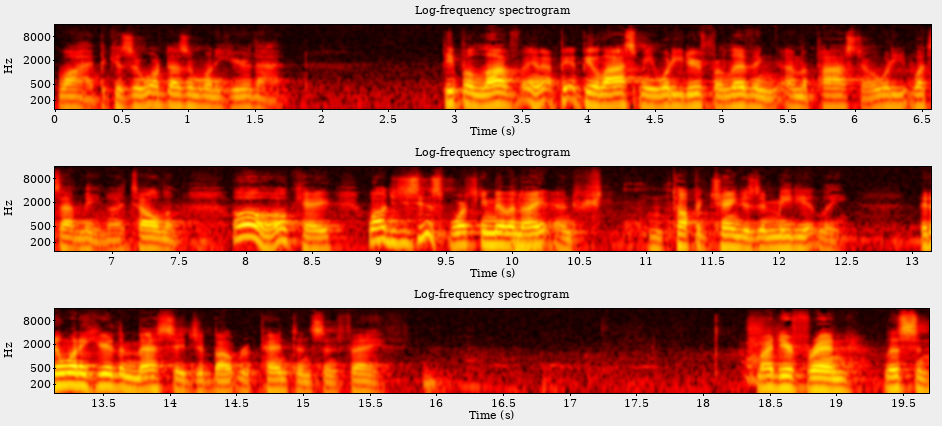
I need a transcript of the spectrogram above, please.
Why? Because the world doesn't want to hear that. People love, people ask me, What do you do for a living? I'm a pastor. What do you, what's that mean? I tell them, Oh, okay. Well, did you see the sports game the other night? And topic changes immediately. They don't want to hear the message about repentance and faith. My dear friend, listen.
